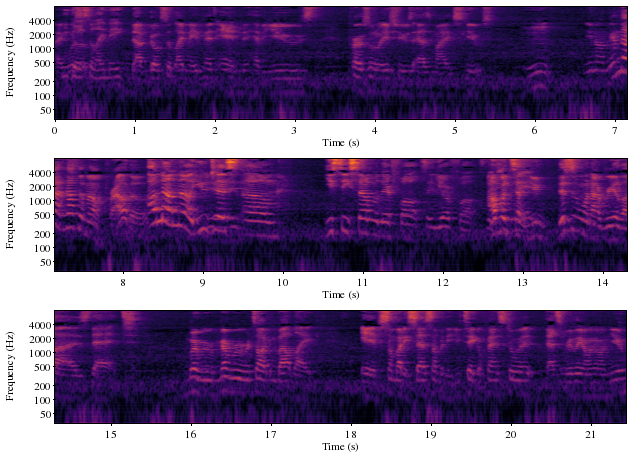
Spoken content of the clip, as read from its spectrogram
like You ghosted like Nathan? I've ghosted like Nathan and have used personal issues as my excuse. Mm. You know, I mean, not nothing I'm proud of. Oh no, no. You just um, you see some of their faults and your faults. I'm gonna tell you. This is when I realized that. Remember, remember we were talking about like if somebody says something you take offense to it, that's really on, on you.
